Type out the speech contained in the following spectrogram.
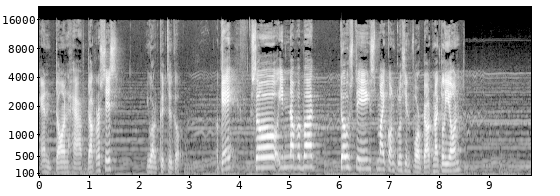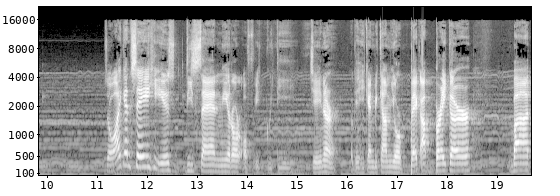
and don't have dark resist, you are good to go. Okay, so enough about those things. My conclusion for Dark Knight Leon. So I can say he is the Sand Mirror of Equity Chainer. Okay, he can become your backup breaker, but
